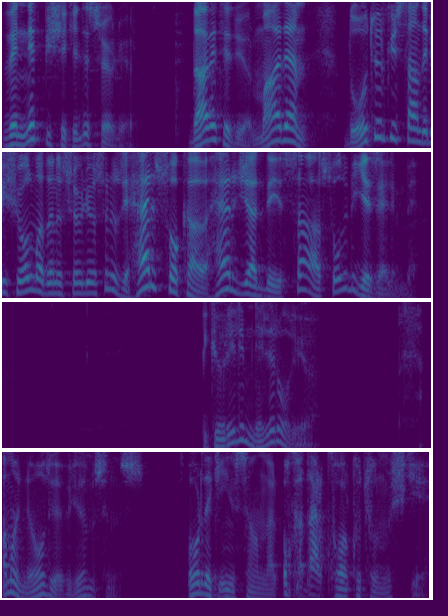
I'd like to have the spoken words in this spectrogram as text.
ve net bir şekilde söylüyorum. Davet ediyorum. Madem Doğu Türkistan'da bir şey olmadığını söylüyorsunuz ya her sokağı, her caddeyi sağa solu bir gezelim be. Bir görelim neler oluyor. Ama ne oluyor biliyor musunuz? Oradaki insanlar o kadar korkutulmuş ki.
